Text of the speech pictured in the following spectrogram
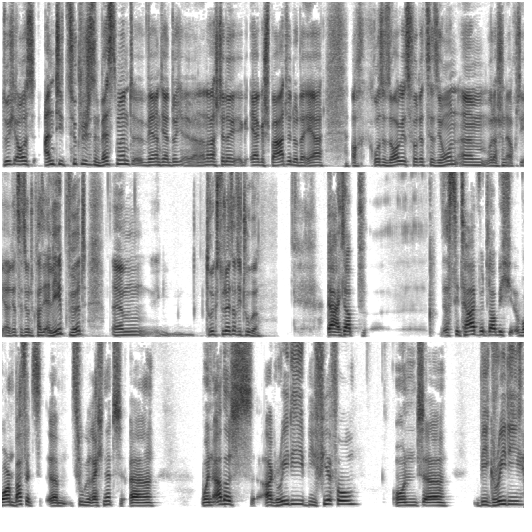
durchaus antizyklisches Investment, äh, während ja durch, an anderer Stelle eher gespart wird oder eher auch große Sorge ist vor Rezession ähm, oder schon auch die Rezession quasi erlebt wird. Ähm, drückst du da jetzt auf die Tube? Ja, ich glaube, das Zitat wird, glaube ich, Warren Buffett ähm, zugerechnet. Äh, When others are greedy, be fearful und äh, be greedy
